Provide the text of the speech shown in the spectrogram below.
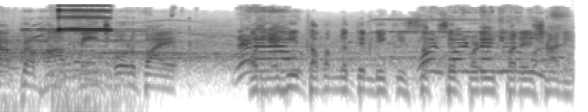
का प्रभाव नहीं छोड़ पाए। और यही दबंग दिल्ली की सबसे बड़ी परेशानी।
